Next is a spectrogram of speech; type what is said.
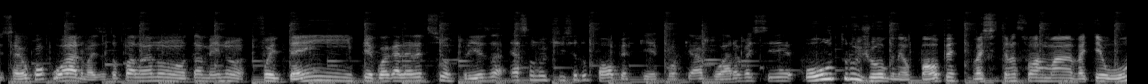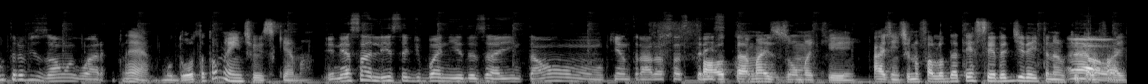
Isso aí eu concordo. Mas eu tô falando também no. Foi bem. Pegou a galera de surpresa essa notícia do Pauper, que, porque agora vai ser outro jogo, né? O Pauper vai se transformar, vai ter outra visão agora. É, mudou totalmente o esquema. E nessa lista de banidas aí, então, que entraram essas três. Falta mais uma aqui. A gente não falou da terceira direita, né? O que, é, que ela faz.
